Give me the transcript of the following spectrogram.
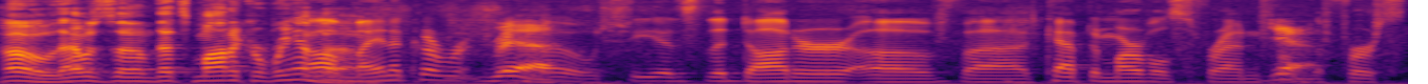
Oh, that was um, that's Monica Rambeau. Oh, Monica R- Yeah. Rambeau. She is the daughter of uh, Captain Marvel's friend from Yeah. the first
